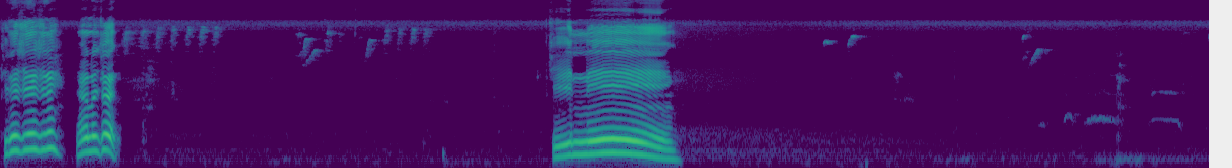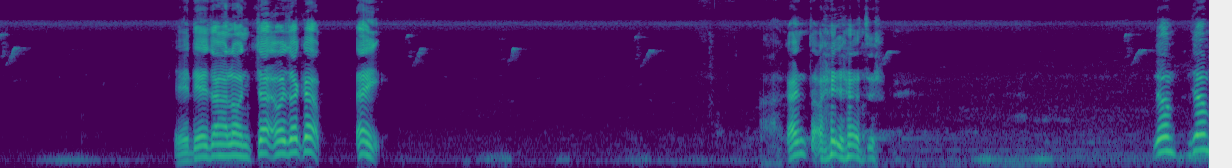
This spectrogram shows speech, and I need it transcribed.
Sini sini sini jangan loncat. Sini. Dia jangan loncat awak cakap. Eh. Ha, kan tak payah tu. Jom, jom.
